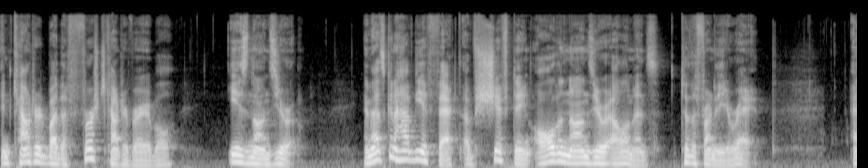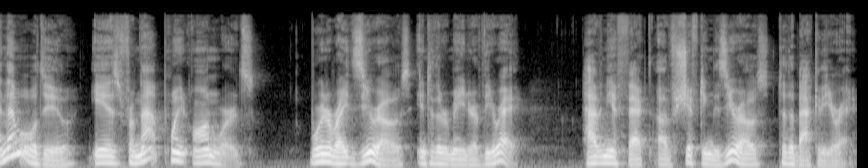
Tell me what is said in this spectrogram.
encountered by the first counter variable is non-zero. And that's going to have the effect of shifting all the non-zero elements to the front of the array. And then what we'll do is from that point onwards, we're going to write zeros into the remainder of the array, having the effect of shifting the zeros to the back of the array.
